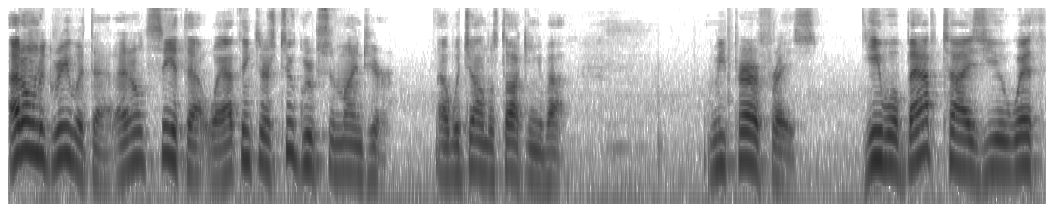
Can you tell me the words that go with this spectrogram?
I don't agree with that. I don't see it that way. I think there's two groups in mind here, uh, what John was talking about. Let me paraphrase. He will baptize you with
